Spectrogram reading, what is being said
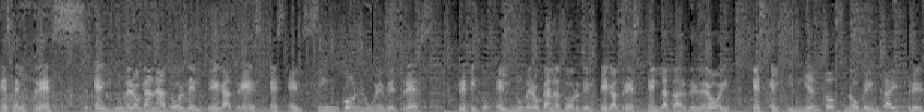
es el 3. El número ganador del Pega 3 es el 593. Repito, el número ganador del Pega 3 en la tarde de hoy es el 593.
